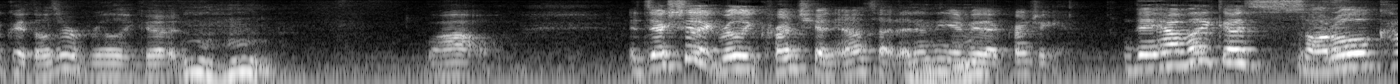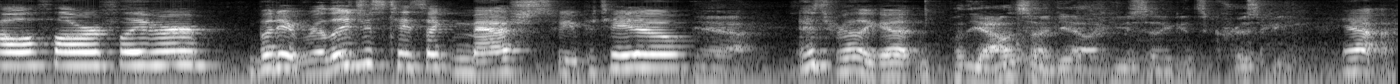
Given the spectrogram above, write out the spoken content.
Okay, those are really good. Mm-hmm. Wow. It's actually like really crunchy on the outside. I didn't think it'd be that crunchy. They have like a subtle cauliflower flavor, but it really just tastes like mashed sweet potato. Yeah. It's really good. But the outside, yeah, like you said, it gets crispy. Yeah.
